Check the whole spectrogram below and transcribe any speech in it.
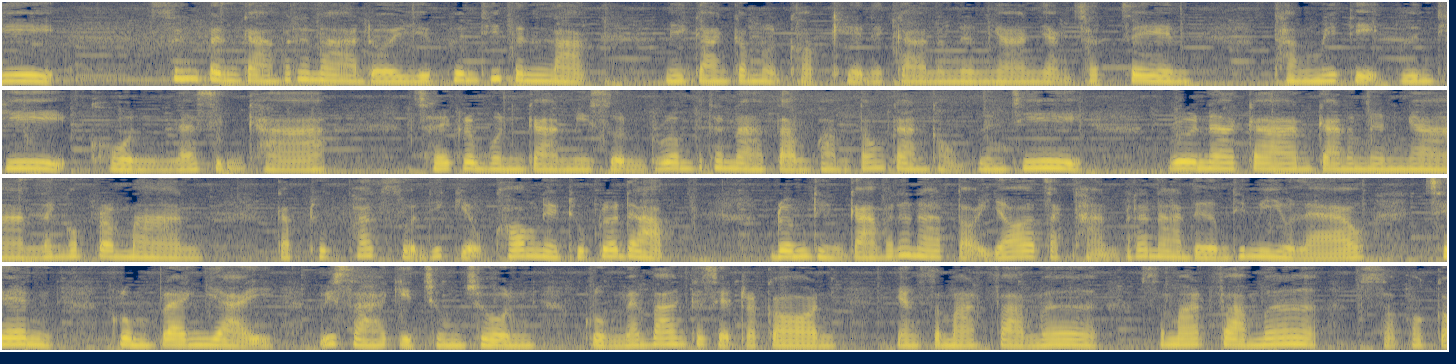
ที่ ซึ่งเป็นการพัฒนาโดยยึดพื้นที่เป็นหลัก มีการกำหนดขอบเขตในการดำเนินงานอย่างชัดเจน ทั้งมิติพื้นที่ คนและสินค้า ใช้กระบวนการมีส่วนร่วมพัฒนาตามความต้องการของพื้นที่บูรณาการการดำเนินงานและงบประมาณ กับทุกภาคส่วนที่เกี่ยวข้องในทุกระดับ รวมถึงการพัฒนาต่อยอดจากฐานพัฒนาเดิมที่มีอยู่แล้ว เช่น กลุ่มแปลงใหญ่ วิสาหกิจชุมชน กลุ่มแม่บ้านเกษตรกรอย่างสมาร์ทฟาร์มเมอร์ สมาร์ทฟาร์มเมอร์ สพก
